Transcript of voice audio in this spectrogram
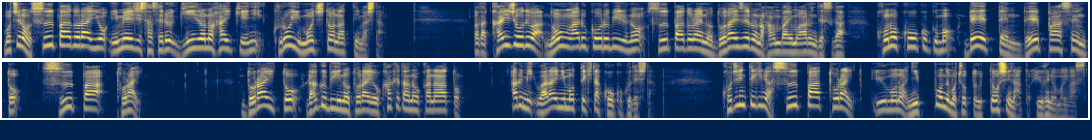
もちろんスーパードライをイメージさせる銀色の背景に黒い文字となっていました。また会場ではノンアルコールビールのスーパードライのドライゼロの販売もあるんですが、この広告も0.0%スーパートライドライとラグビーのトライをかけたのかなと、ある意味笑いに持ってきた広告でした。個人的にはスーパートライというものは日本でもちょっと売ってほしいなというふうに思います。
